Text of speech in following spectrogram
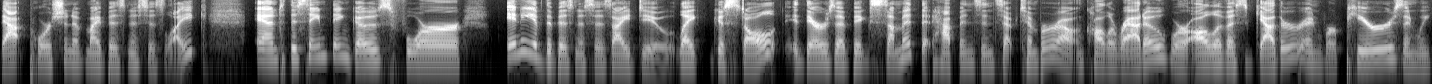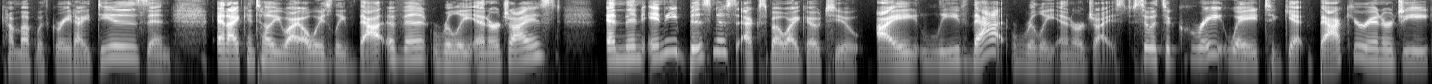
that portion of my business is like. And the same thing goes for any of the businesses I do, like Gestalt, there's a big summit that happens in September out in Colorado where all of us gather and we're peers and we come up with great ideas and and I can tell you I always leave that event really energized. And then any business expo I go to, I leave that really energized. So it's a great way to get back your energy,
